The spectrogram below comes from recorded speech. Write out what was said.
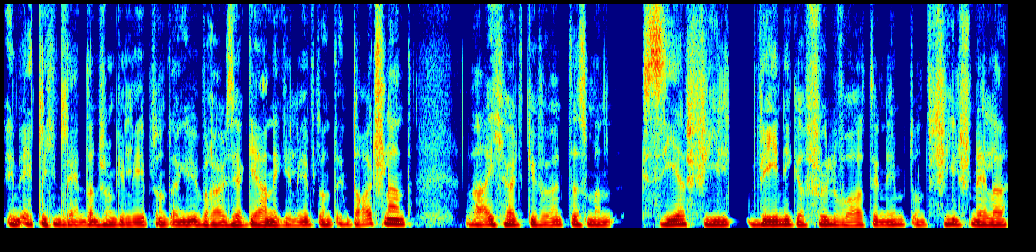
in, etlichen Ländern schon gelebt und eigentlich überall sehr gerne gelebt. Und in Deutschland war ich halt gewöhnt, dass man sehr viel weniger Füllworte nimmt und viel schneller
